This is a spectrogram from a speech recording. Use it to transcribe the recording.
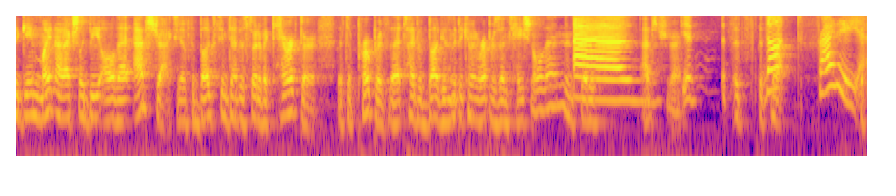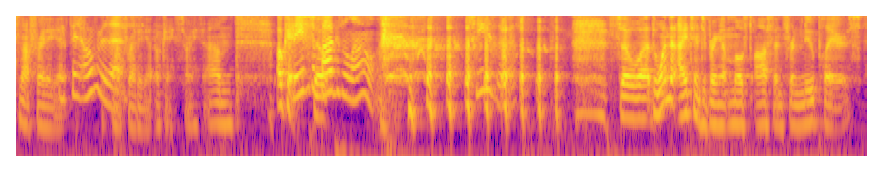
the game might not actually be all that abstract. You know, if the bugs seem to have a sort of a character that's appropriate for that type of bug, isn't it becoming representational then instead Uh, of abstract? It- it's, It's- it's not, not- Friday yet. It's not Friday yet. We've been over it's this. not Friday yet. Okay, sorry. Um, okay, Leave so the bugs alone. Jesus. so uh, the one that I tend to bring up most often for new players.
